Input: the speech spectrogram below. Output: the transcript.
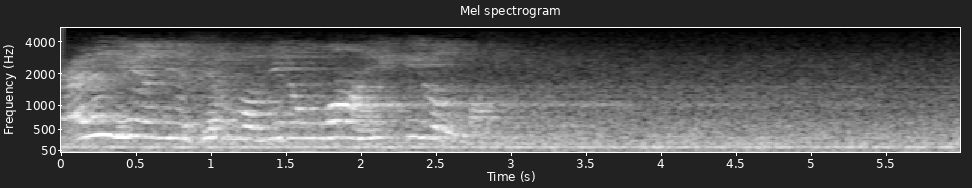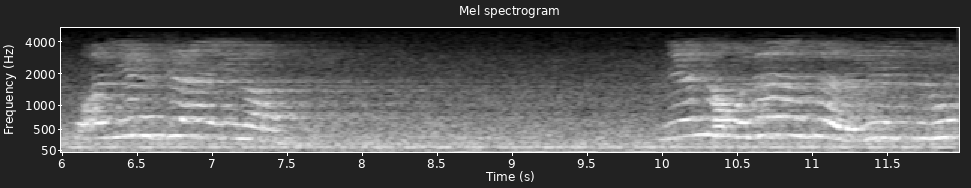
عليه أن يفر من الله إلى الله. وأن يلجأ إلى ربه. لأنه لا مال الذنوب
